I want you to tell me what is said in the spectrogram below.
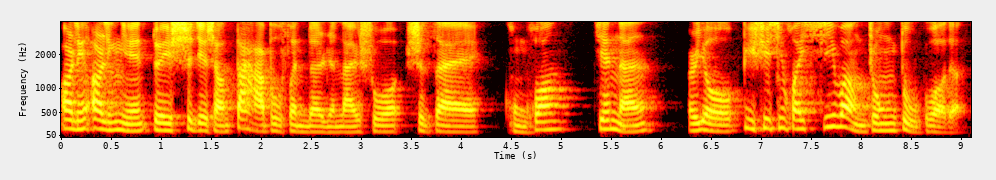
2020年对世界上大部分的人来说，是在恐慌、艰难而又必须心怀希望中度过的。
